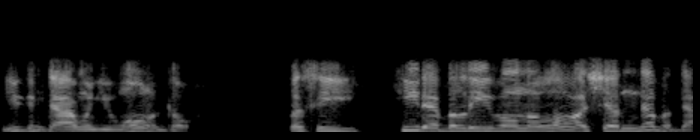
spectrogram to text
You can die when you want to go. But see, he that believe on the Lord shall never die.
